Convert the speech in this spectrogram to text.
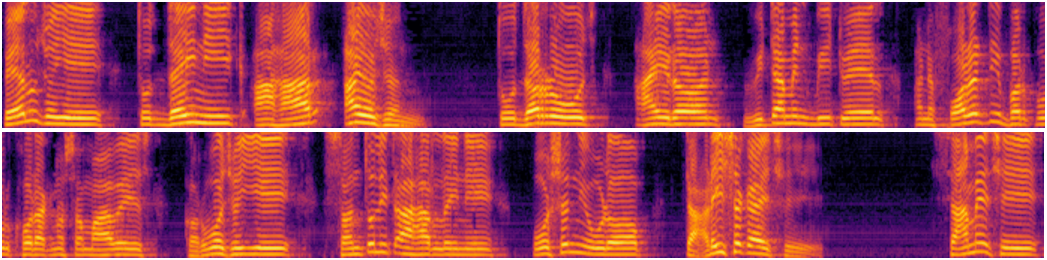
પહેલું જોઈએ તો દૈનિક આહાર આયોજન. તો દરરોજ આયરન, વિટામિન બી ટ્વેલ્વ અને ફોરેટની ભરપૂર ખોરાકનો સમાવેશ કરવો જોઈએ. સંતુલિત આહાર લઈને પોષણની ઉણપ ટાળી શકાય છે. સામે છે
